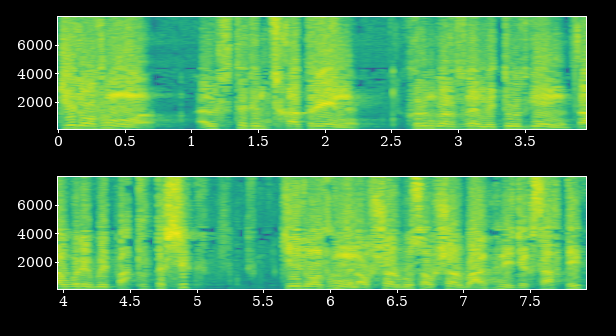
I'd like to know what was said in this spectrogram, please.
жил болгон авилгатай тэмцэх газрын хөрөнгө орлогын мэдүүлгийн завгарыг бид баталдаг шиг жил болгон энэ офшор бус офшор банкны жагсаалтыг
